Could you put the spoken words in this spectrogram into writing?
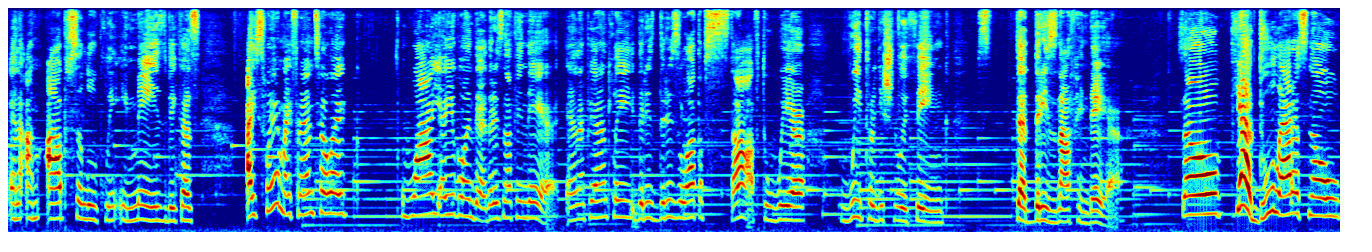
and I'm absolutely amazed because I swear my friends are like, "Why are you going there? There is nothing there." And apparently, there is there is a lot of stuff to where we traditionally think that there is nothing there. So yeah, do let us know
